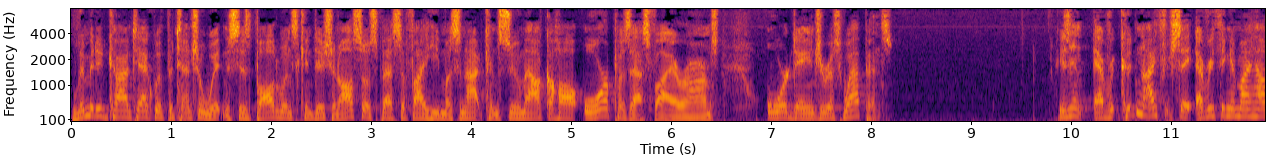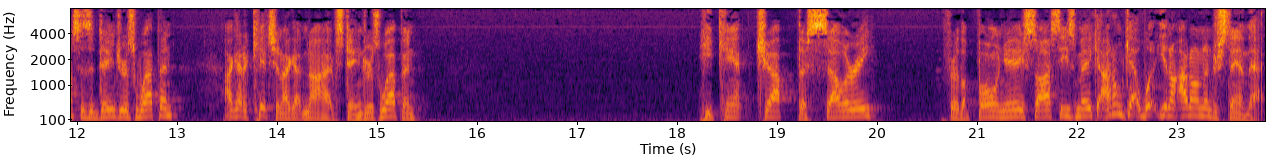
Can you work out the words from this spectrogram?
limited contact with potential witnesses. Baldwin's condition also specify he must not consume alcohol or possess firearms or dangerous weapons. Isn't every, couldn't I say everything in my house is a dangerous weapon? I got a kitchen, I got knives, dangerous weapon. He can't chop the celery for the bolognese sauce he's making. I don't get what you know. I don't understand that.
